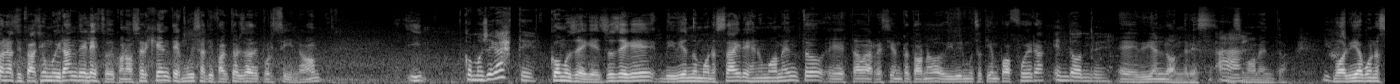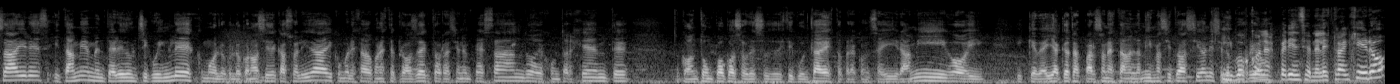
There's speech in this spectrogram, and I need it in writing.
es una satisfacción muy grande el esto, de conocer gente es muy satisfactorio ya de por sí, ¿no? Y ¿Cómo llegaste? ¿Cómo llegué? Yo llegué viviendo en Buenos Aires en un momento, eh, estaba recién retornado de vivir mucho tiempo afuera, ¿En dónde? eh, vivía en Londres Ah. en ese momento. Volví a Buenos Aires y también me enteré de un chico inglés, como lo, lo conocí de casualidad y como él estaba con este proyecto recién empezando, de juntar gente. Me contó un poco sobre sus dificultades esto para conseguir amigos y, y que veía que otras personas estaban en la misma situación y se le Y vos ocurrió- con la experiencia en el extranjero,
